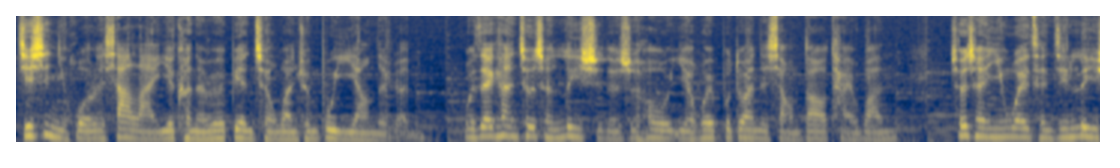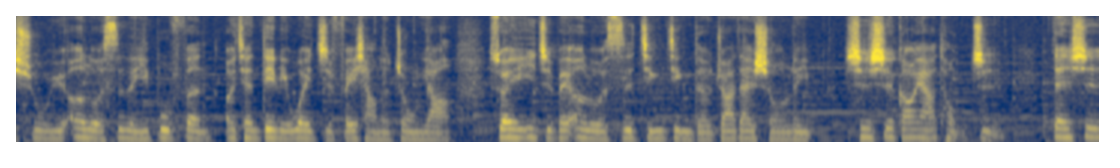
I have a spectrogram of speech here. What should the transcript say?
即使你活了下来，也可能会变成完全不一样的人。我在看车臣历史的时候，也会不断的想到台湾。车臣因为曾经隶属于俄罗斯的一部分，而且地理位置非常的重要，所以一直被俄罗斯紧紧地抓在手里，实施高压统治。但是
